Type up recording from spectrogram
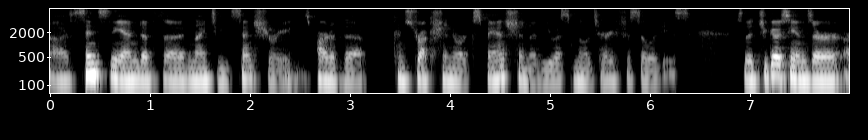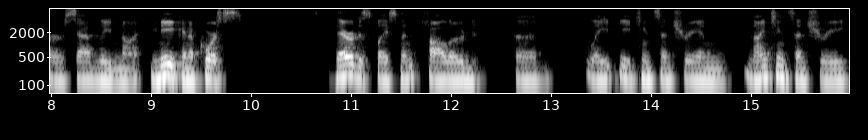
uh, since the end of the 19th century as part of the construction or expansion of U.S. military facilities. So the Chagossians are, are sadly not unique. And of course, their displacement followed the late 18th century and 19th century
